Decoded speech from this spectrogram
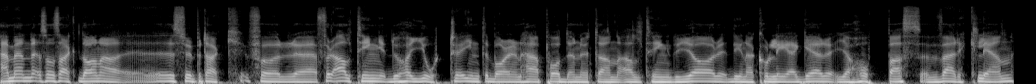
Äh, men som sagt, Dana, eh, supertack för, eh, för allting du har gjort. Inte bara i den här podden, utan allting du gör, dina kollegor. Jag hoppas verkligen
